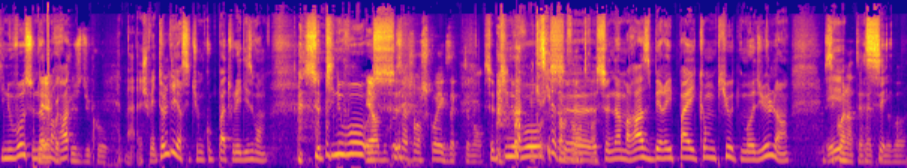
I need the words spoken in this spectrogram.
petit nouveau se nomme Ra- plus du coup Bah, je vais te le dire si tu me coupes pas tous les 10 secondes. Ce petit nouveau, Et alors du ce, coup ça change quoi exactement ce petit nouveau Qu'est-ce qu'il a dans le se, ventre se nomme Raspberry Pi Compute Module. C'est Et quoi l'intérêt de c'est- ce nouveau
